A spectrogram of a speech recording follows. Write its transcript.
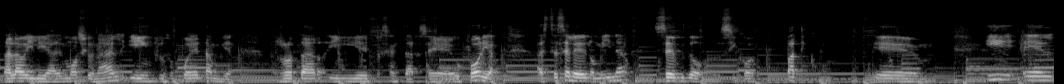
una habilidad emocional e incluso puede también rotar y presentarse euforia. A este se le denomina pseudo psicopático. Eh, y el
